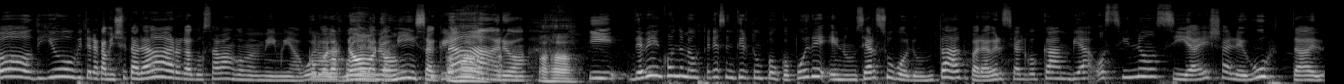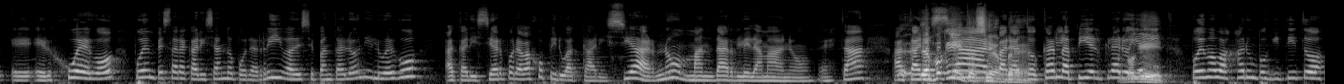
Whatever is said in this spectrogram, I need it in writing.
Oh, Dios, viste la camiseta larga que usaban como mi, mi abuelo Como las abajo de la camisa, claro. Ajá. Y de vez en cuando me gustaría sentirte un poco. Puede enunciar su voluntad para ver si algo cambia, o si no, si a ella le gusta el, eh, el juego, puede empezar acariciando por arriba de ese pantalón y luego acariciar por abajo, pero acariciar, no mandarle la mano. ¿Está? Acariciar para tocar la piel, claro. Y ahí podemos bajar un poquitito,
